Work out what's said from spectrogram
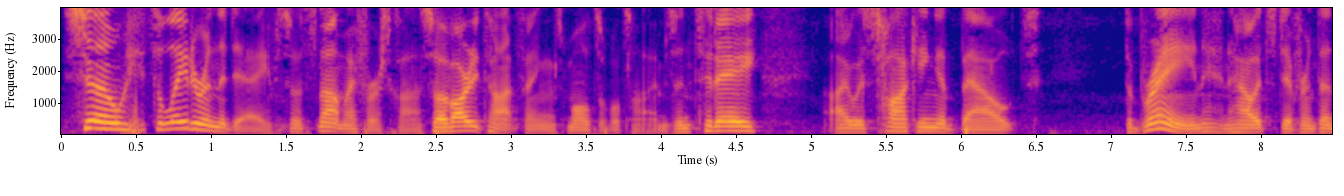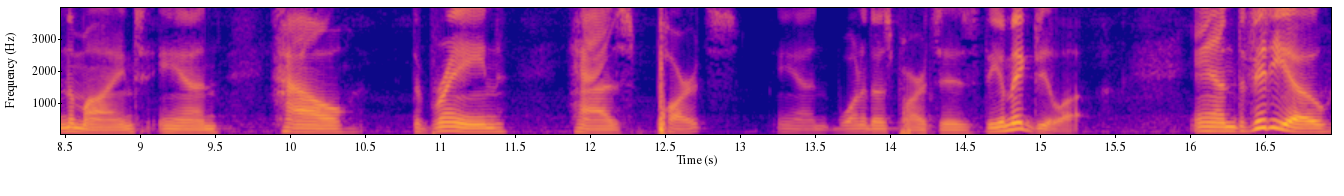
So it's later in the day, so it's not my first class. So I've already taught things multiple times. And today I was talking about the brain and how it's different than the mind, and how the brain has parts, and one of those parts is the amygdala. And the video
